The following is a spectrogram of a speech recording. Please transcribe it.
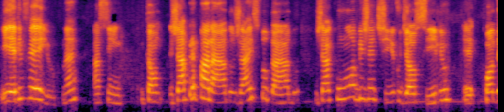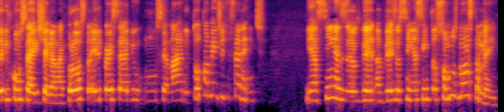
e ele veio, né? Assim, então já preparado, já estudado, já com um objetivo de auxílio. Quando ele consegue chegar na crosta, ele percebe um cenário totalmente diferente. E assim, eu vejo assim, assim então somos nós também,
